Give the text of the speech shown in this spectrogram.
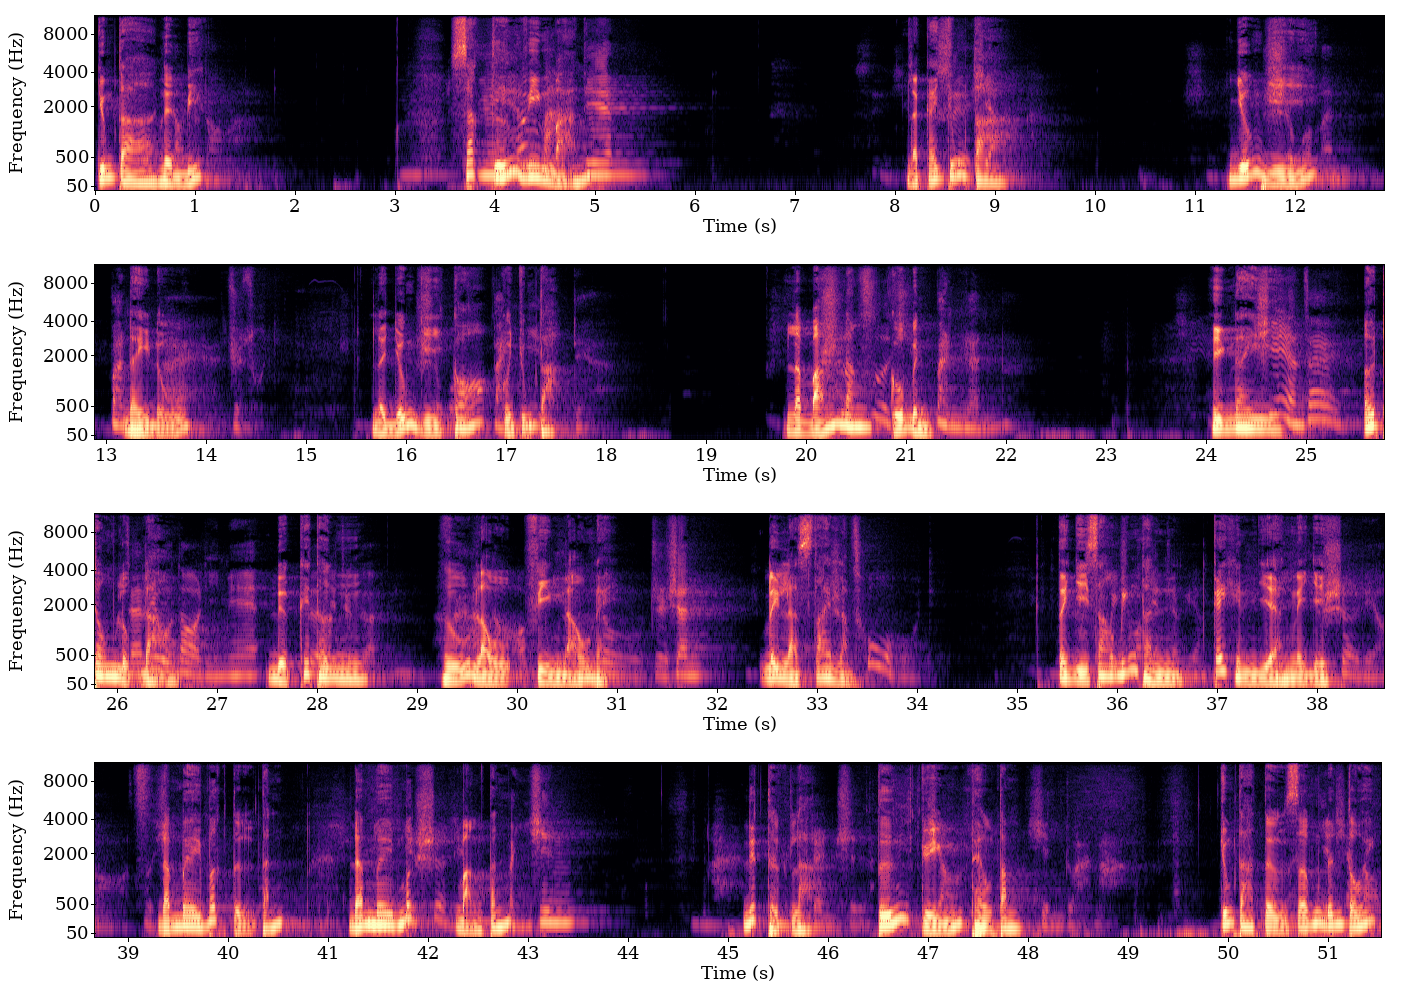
Chúng ta nên biết. Sắc tướng viên mãn là cái chúng ta vốn dĩ đầy đủ, là vốn dĩ có của chúng ta, là bản năng của mình. Hiện nay, ở trong lục đạo, được cái thân hữu lậu phiền não này. Đây là sai lầm. Tại vì sao biến thành cái hình dạng này vậy? Đã mê mất tự tánh, đã mê mất bản tánh. Đích thực là tướng chuyển theo tâm. Chúng ta từ sớm đến tối,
